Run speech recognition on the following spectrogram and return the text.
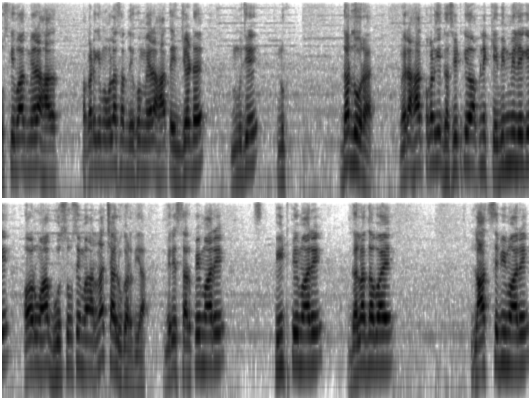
उसके बाद मेरा हाथ पकड़ के मैं बोला, सर, देखो, मेरा हाथ इंजर्ड है, मुझे दर्द हो रहा है। मेरा हाथ पकड़ के घसीट के अपने केबिन में ले गए और वहाँ घूसों से मारना चालू कर दिया। मेरे सर पे मारे, पीठ पे मारे, गला दबाए, लात से भी मारे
